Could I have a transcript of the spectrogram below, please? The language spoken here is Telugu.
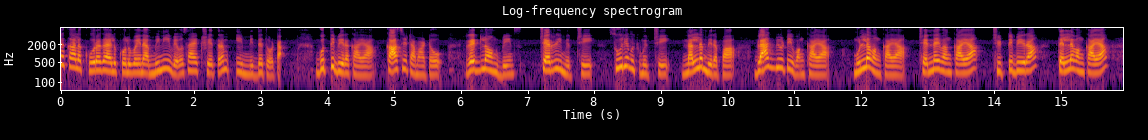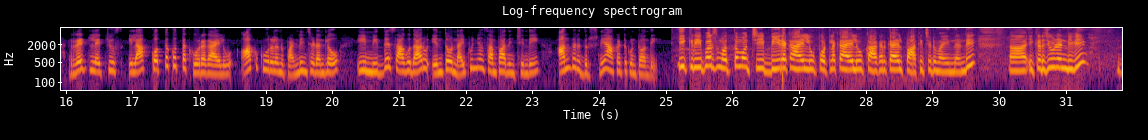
రకాల కూరగాయలు కొలువైన మినీ వ్యవసాయ క్షేత్రం ఈ మిద్దె తోట. గుత్తి బీరకాయ కాసి tomato red long beans cherry మిర్చి సూర్యముఖి మిర్చి నల్ల మిరప బ్లాక్ బ్యూటీ వంకాయ ముళ్ళ వంకాయ చెన్నై వంకాయ చిట్టి బీర తెల్ల వంకాయ రెడ్ లెట్యూస్ ఇలా కొత్త కొత్త కూరగాయలు ఆకుకూరలను పండించడంలో ఈ మిద్దె సాగుదారు ఎంతో నైపుణ్యం సంపాదించింది అందరి దృష్టిని ఆకట్టుకుంటోంది. ఈ క్రీపర్స్ మొత్తం వచ్చి బీరకాయలు పొట్లకాయలు కాకరకాయలు పాకించడం అయిందండి. ఇక్కడ చూడండి ఇవి.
